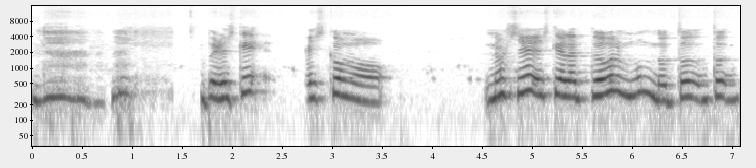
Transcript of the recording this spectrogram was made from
Pero es que es como, no sé, es que ahora todo el mundo, todo, todo-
